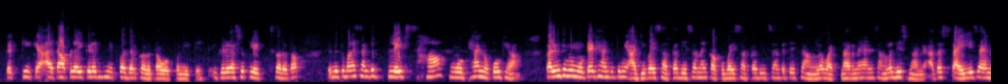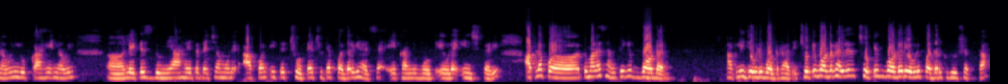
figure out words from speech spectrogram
तर ठीक आहे आता आपल्या इकडे पदर करत आहोत आपण इथे. इकडे असे प्लेट्स करत आहोत तर मी तुम्हाला सांगते प्लेट्स हा मोठ्या नको घ्या. कारण तुम्ही मोठ्या घ्याल तर तुम्ही आजीबाई सारखा दिसणार नाही काकूबाई सारखा दिसाल तर ते चांगलं वाटणार नाही आणि चांगलं दिसणार नाही. आता स्टायलिश आहे नवीन लुक आहे नवीन लेटेस्ट दुनिया आहे. तर त्याच्यामुळे आपण इथे छोट्या छोट्या पदर घ्यायच्या एखादी बोट एवढ्या इंच तरी. आपला प तुम्हाला सांगते की बॉर्डर आपली जेवढी बॉर्डर राहते छोटी बॉर्डर राहिली तर छोटीच बॉर्डर एवढी पदर घेऊ शकता.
